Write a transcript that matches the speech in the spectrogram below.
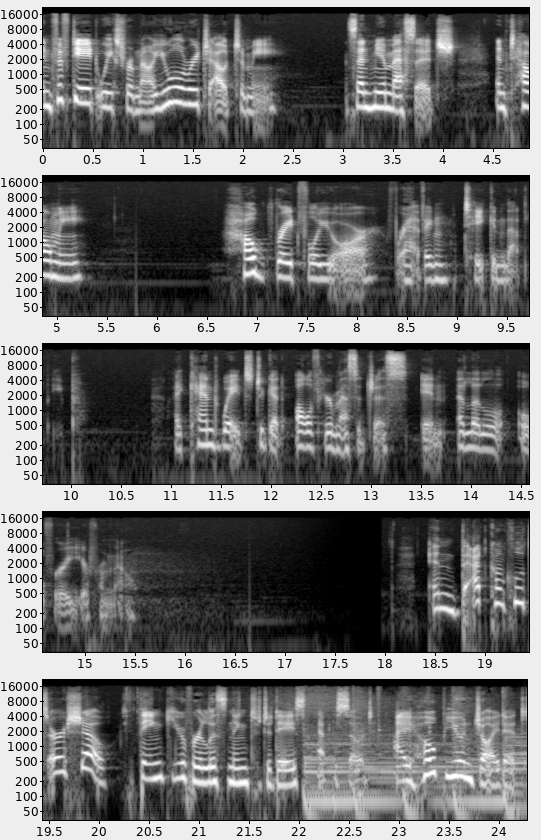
In 58 weeks from now, you will reach out to me, send me a message, and tell me how grateful you are for having taken that leap. I can't wait to get all of your messages in a little over a year from now. And that concludes our show. Thank you for listening to today's episode. I hope you enjoyed it.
